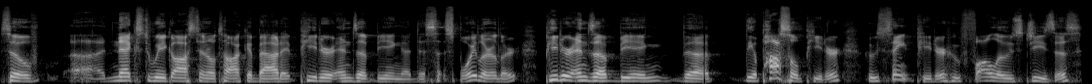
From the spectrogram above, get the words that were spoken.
So uh, next week, Austin will talk about it. Peter ends up being a spoiler alert. Peter ends up being the the apostle Peter, who's Saint Peter, who follows Jesus,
